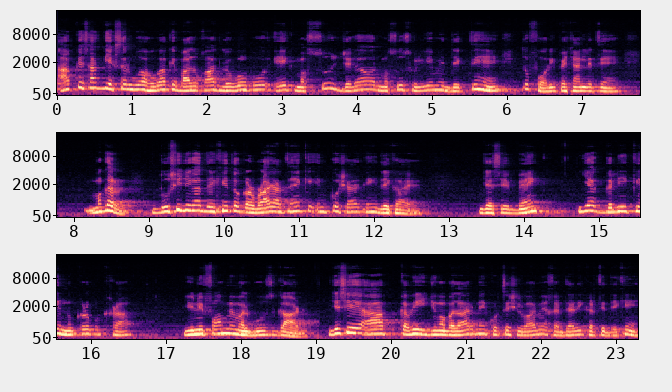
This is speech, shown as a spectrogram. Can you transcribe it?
آپ کے ساتھ بھی اکثر ہوا ہوگا کہ بعض اوقات لوگوں کو ایک مخصوص جگہ اور مخصوص حلیے میں دیکھتے ہیں تو فوری پہچان لیتے ہیں۔ مگر دوسری جگہ دیکھیں تو گڑبڑا جاتے ہیں کہ ان کو شاید کہیں دیکھا ہے۔ جیسے بینک یا گلی کے نکڑ پر کھڑا یونیفارم میں ملبوس گارڈ۔ جسے آپ کبھی جمعہ بازار میں کرتے شلوار میں خریداری کرتے دیکھیں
